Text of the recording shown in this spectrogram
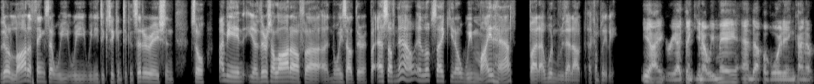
there are a lot of things that we we we need to take into consideration. So I mean, you know, there's a lot of uh, uh, noise out there, but as of now, it looks like you know we might have, but I wouldn't rule that out uh, completely. Yeah, I agree. I think you know we may end up avoiding kind of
